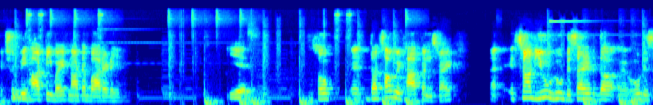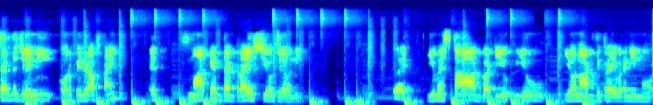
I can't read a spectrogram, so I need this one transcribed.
it should be hearty bite, not a bar a day. Yes. So it, that's how it happens, right? Uh, It's not you who decided the uh, who decided the journey over a period of time. It's market that drives your journey. Right. You may start, but you you you're not the driver anymore.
